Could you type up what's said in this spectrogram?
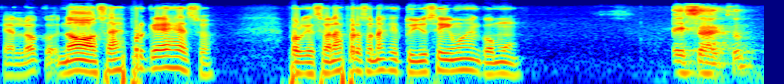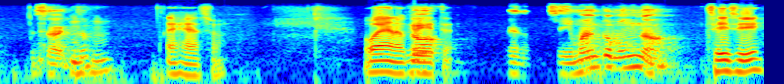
Qué loco. No, ¿sabes por qué es eso? Porque son las personas que tú y yo seguimos en común. Exacto, exacto. Es eso. Bueno, No, Cristian. bueno, seguimos en común, no. Sí, sí.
